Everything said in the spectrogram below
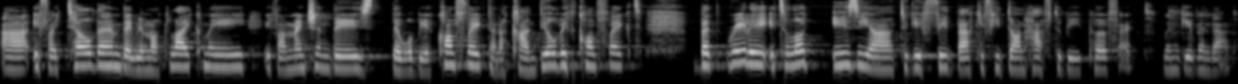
Uh, if I tell them, they will not like me. If I mention this, there will be a conflict and I can't deal with conflict. But really, it's a lot easier to give feedback if you don't have to be perfect when given that.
